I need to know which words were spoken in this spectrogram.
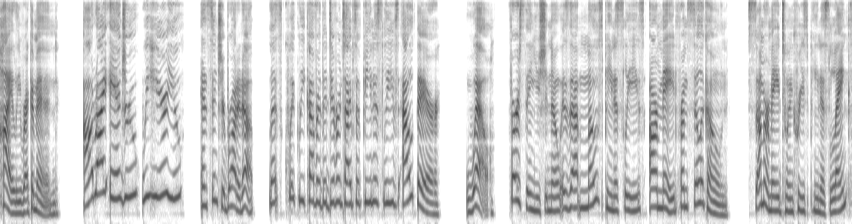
Highly recommend. All right, Andrew, we hear you. And since you brought it up, let's quickly cover the different types of penis sleeves out there. Well, First thing you should know is that most penis sleeves are made from silicone. Some are made to increase penis length,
